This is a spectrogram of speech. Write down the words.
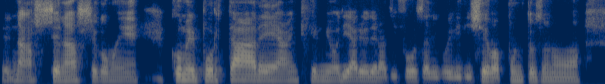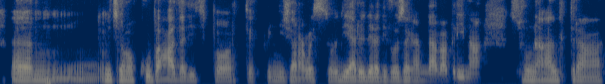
Eh, nasce, nasce come, come, portare anche il mio diario della tifosa, di cui vi dicevo appunto sono, ehm, mi sono occupata di sport e quindi c'era questo diario della tifosa che andava prima su un'altra,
